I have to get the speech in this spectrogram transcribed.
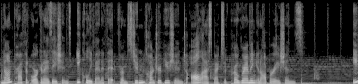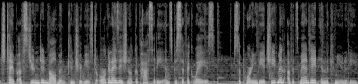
Nonprofit organizations equally benefit from student contribution to all aspects of programming and operations. Each type of student involvement contributes to organizational capacity in specific ways, supporting the achievement of its mandate in the community.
